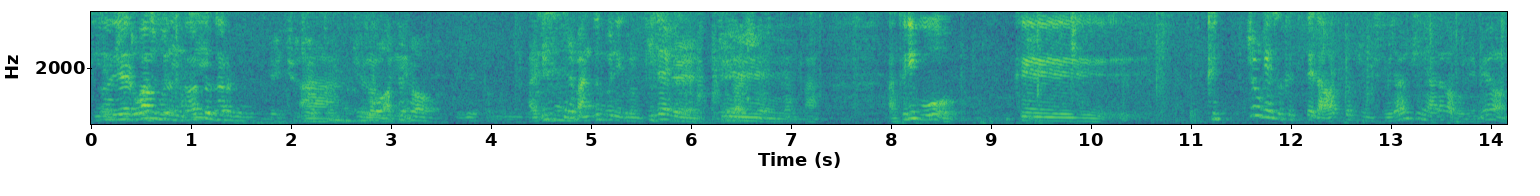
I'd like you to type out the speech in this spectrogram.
그 아, 예, 주도한 맞습니다. 분인지 어떤 사람입니다. 아, 주로 아, 리스트를 만든 분이 그럼 기자를 주도하신 겁니까? 아, 아 그리고 그 그쪽에서 그때 나왔던 좀 주장 중에 하나가 뭐냐면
